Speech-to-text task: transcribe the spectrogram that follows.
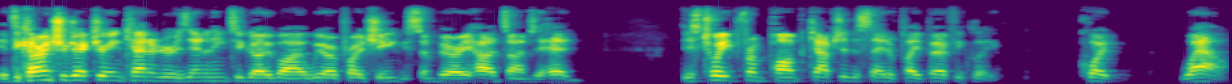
If the current trajectory in Canada is anything to go by, we are approaching some very hard times ahead. This tweet from Pomp captured the state of play perfectly. Quote, Wow,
